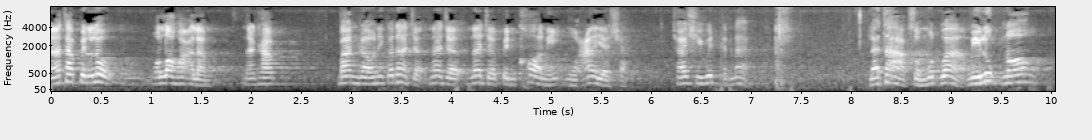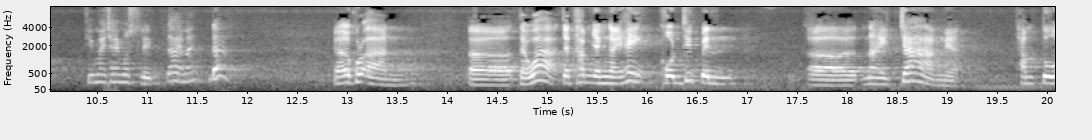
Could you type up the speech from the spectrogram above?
นะถ้าเป็นโลกวัลลอฮฺอัลัมนะครับ บ้านเรานี่ก็น่าจะน่าจะน่าจะเป็นข้อนี้มูอายะชะใช้ชีวิตกันได้ และถ้าหากสมมุติว่ามีลูกน้องที่ไม่ใช่มุสลิมได้ไหมได้ในอัลกุรอานแต่ว่าจะทำยังไงให้คนที่เป็นนายจ้างเนี่ยทำตัว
